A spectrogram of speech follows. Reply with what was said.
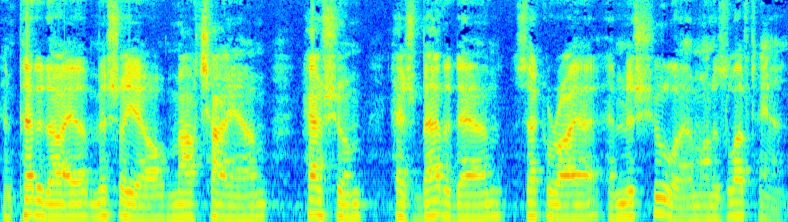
and Pedadiah, Mishael, Malchiam, Hashum, Hashbaddan, Zechariah, and Meshullam on his left hand.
